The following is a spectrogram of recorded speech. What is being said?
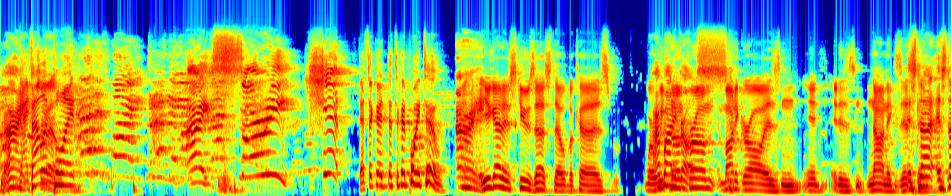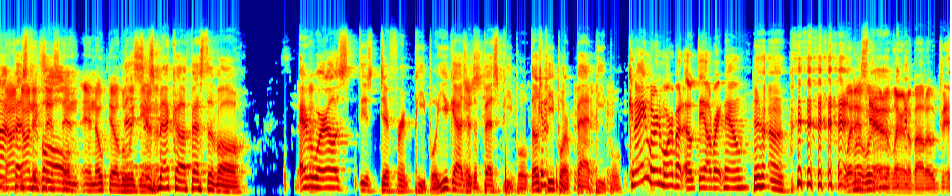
All right, That's valid true. point. All right, sorry. Shit. That's a good. That's a good point too. All right. You got to excuse us though because where Our we Mardi come Gras. from, Mardi Gras is n- it, it is non-existent. It's not- it's not Non- festival. non-existent in Oakdale, Louisiana. This Louisiana. is Mecca Festival. Everywhere else, these different people. You guys are the Yes. best people. Those Can- people are bad people. Can I learn more about Oakdale right now? uh-uh. What is Well, there to learn about Oakdale?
